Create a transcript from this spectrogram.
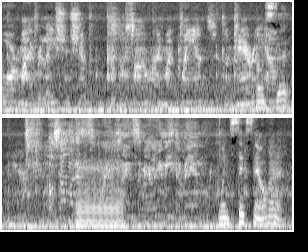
or my relationship with Osama and my plans to marry How's him. that? Osama doesn't support your plans to marry him either, man. One six now, huh?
